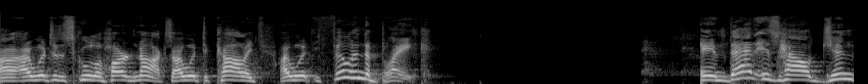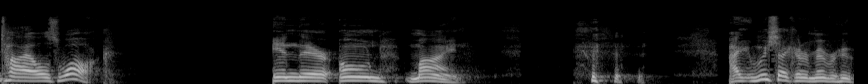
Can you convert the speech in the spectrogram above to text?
I went to the school of hard knocks. I went to college. I went, fill in the blank. And that is how Gentiles walk in their own mind. I wish I could remember who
